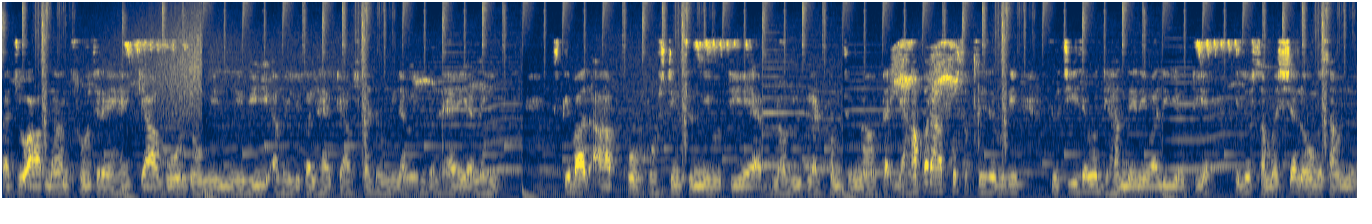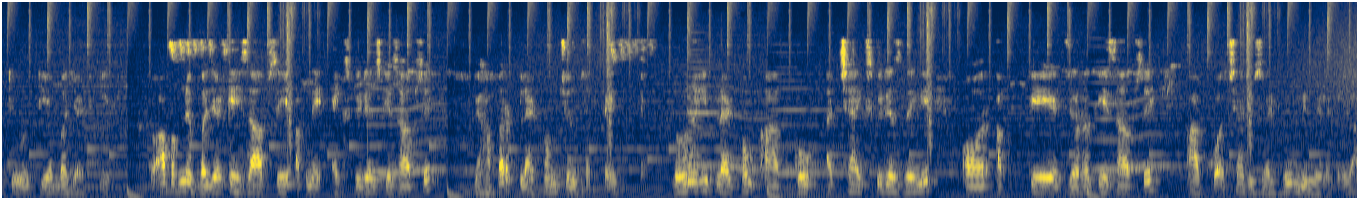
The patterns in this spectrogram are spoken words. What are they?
का जो आप नाम सोच रहे हैं, क्या वो डोमेन में भी अवेलेबल है, क्या उसका डोमेन अवेलेबल है या नहीं। इसके बाद आपको होस्टिंग चुननी होती है ब्लॉगिंग प्लेटफॉर्म चुनना होता है। यहाँ पर आपको सबसे ज़रूरी जो चीज़ है वो ध्यान देने वाली ये होती है कि जो समस्या लोगों के सामने होती है होती है बजट की। तो आप अपने बजट के हिसाब से, अपने एक्सपीरियंस के हिसाब से यहाँ पर प्लेटफॉर्म चुन सकते हैं। दोनों ही प्लेटफॉर्म आपको अच्छा एक्सपीरियंस देंगे। और आपके ज़रूरत के हिसाब से आपको अच्छा रिज़ल्ट भी मिलने लगेगा।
